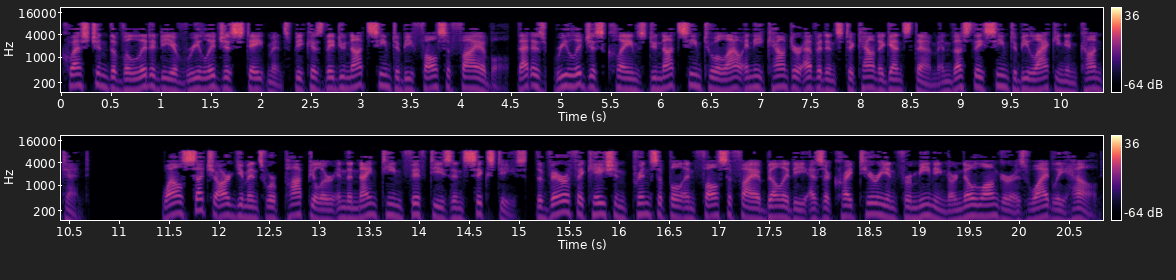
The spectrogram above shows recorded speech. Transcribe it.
questioned the validity of religious statements because they do not seem to be falsifiable, that is, religious claims do not seem to allow any counter-evidence to count against them and thus they seem to be lacking in content. While such arguments were popular in the 1950s and 60s, the verification principle and falsifiability as a criterion for meaning are no longer as widely held.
